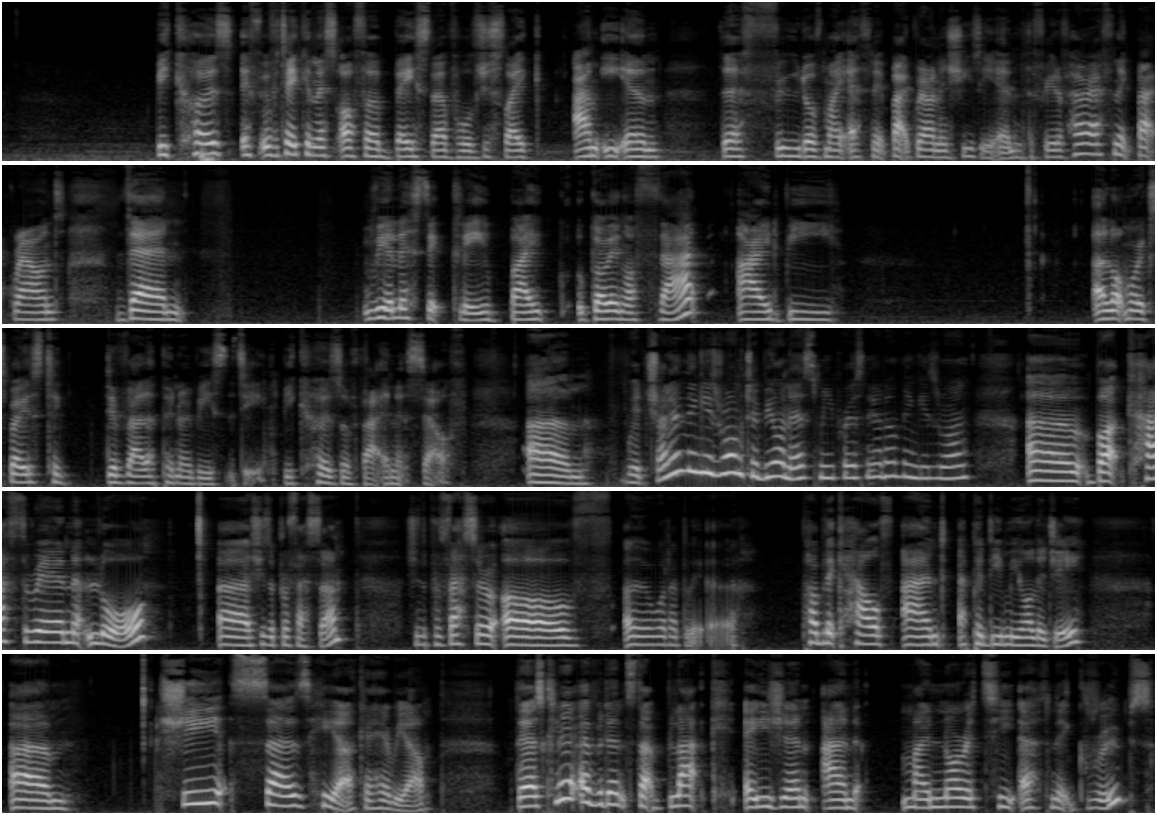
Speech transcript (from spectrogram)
because if, we're taking this off a base level just like i'm eating the food of my ethnic background and she's eating the food of her ethnic background then realistically by going off that I'd be a lot more exposed to developing obesity because of that in itself. Um, which I don't think is wrong, to be honest. Me personally, I don't think he's wrong. Um, but Catherine Law, uh, she's a professor. She's a professor of uh, what I believe, uh, public health and epidemiology. Um, she says here, okay, here we are. There's clear evidence that Black, Asian, and minority ethnic groups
